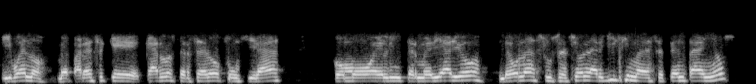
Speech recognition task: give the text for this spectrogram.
Y bueno, me parece que Carlos III fungirá como el intermediario de una sucesión larguísima de 70 años,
